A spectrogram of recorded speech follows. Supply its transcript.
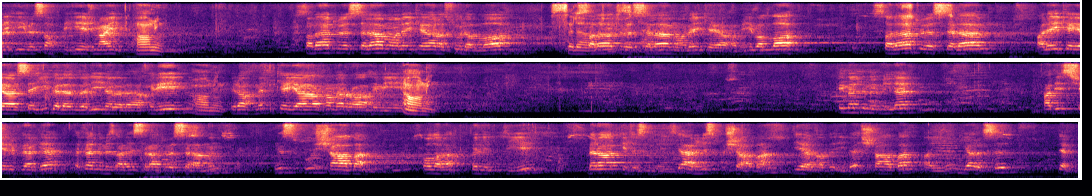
آله وصحبه أجمعين Amin. الصلاة والسلام عليك يا رسول الله Selam. الصلاة والسلام عليك يا حبيب الله الصلاة والسلام عليك يا سيد الأولين والآخرين Amin. برحمتك يا أرحم الراحمين Amin. Kıymetli müminler, hadis-i şeriflerde Efendimiz Aleyhisselatü Vesselam'ın Nisfu Şaban olarak belirttiği Berat gecesindeyiz. Yani Nisfu Şaban, diğer adıyla Şaban ayının yarısı demek.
